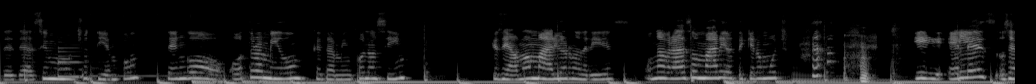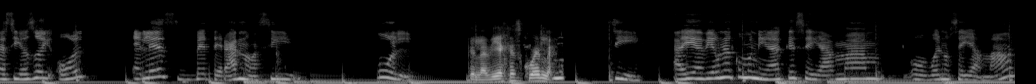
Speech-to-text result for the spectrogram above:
desde hace mucho tiempo. Tengo otro amigo que también conocí, que se llama Mario Rodríguez. Un abrazo, Mario, te quiero mucho. y él es, o sea, si yo soy old, él es veterano, así, full. De la vieja escuela. Sí, ahí había una comunidad que se llama, o bueno, se llamaba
